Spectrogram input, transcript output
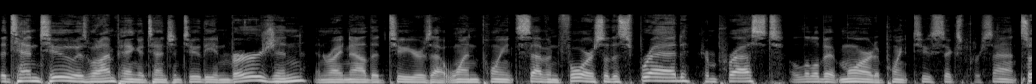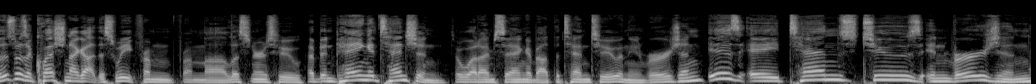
the 10-2 is what I'm paying attention to, the inversion. And right now the two years at 1.74. So the spread compressed a little bit more to 0.26%. So this was a question I got this week from, from uh, listeners who have been paying attention to what I'm saying about the 10-2 and the inversion. Is a 10s 2s inversion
